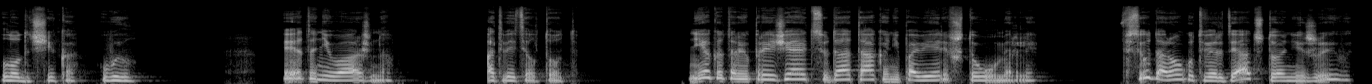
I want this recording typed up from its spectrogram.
лодочника Уилл. «Это не важно», — ответил тот. «Некоторые приезжают сюда, так и не поверив, что умерли. Всю дорогу твердят, что они живы,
